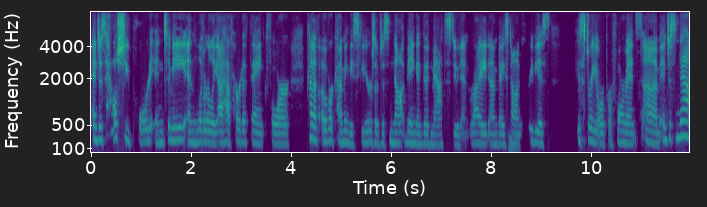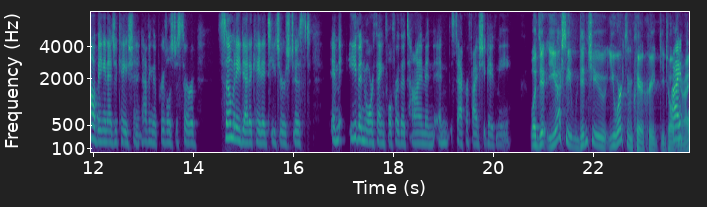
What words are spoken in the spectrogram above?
and just how she poured into me. And literally, I have her to thank for kind of overcoming these fears of just not being a good math student, right? Um, based Mhm. on previous history or performance. Um, and just now being in education and having the privilege to serve so many dedicated teachers, just am even more thankful for the time and, and sacrifice you gave me. Well, did you actually didn't you you worked in Clear Creek? You told I me right.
